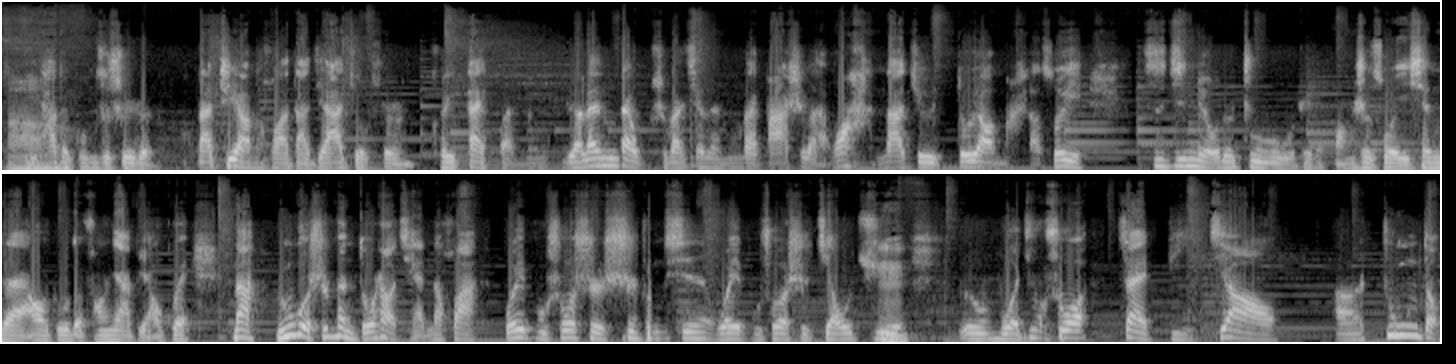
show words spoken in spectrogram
比它的工资水准。那这样的话，大家就是可以贷款，能原来能贷五十万，现在能贷八十万，哇，那就都要买了。所以资金流的注入这个房市，所以现在澳洲的房价比较贵。那如果是问多少钱的话，我也不说是市中心，我也不说是郊区，我就说在比较啊中等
